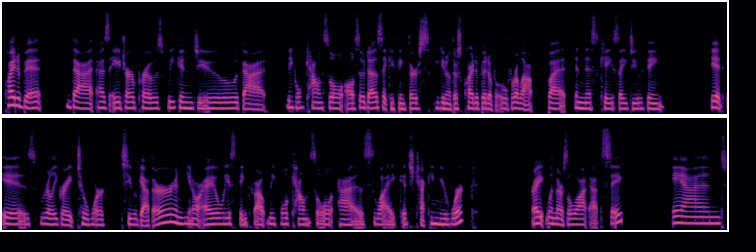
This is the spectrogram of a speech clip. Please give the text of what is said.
quite a bit that as HR pros we can do that legal counsel also does. Like I think there's, you know, there's quite a bit of overlap. But in this case, I do think it is really great to work together. And, you know, I always think about legal counsel as like it's checking your work, right? When there's a lot at stake. And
